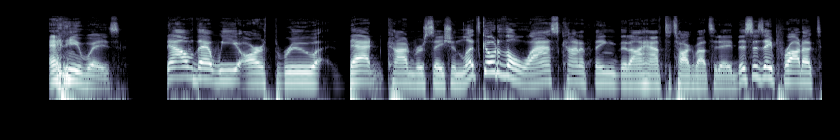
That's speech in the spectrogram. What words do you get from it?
Anyways, now that we are through that conversation, let's go to the last kind of thing that I have to talk about today. This is a product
